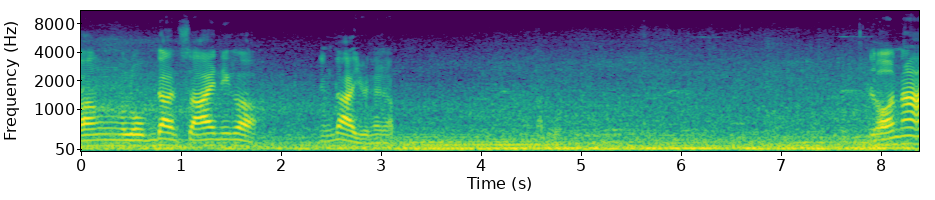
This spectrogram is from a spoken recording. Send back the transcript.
ฟังลมด้านซ้ายนี่ก็ ยังได้อยู่นะครับ ล้อหน้า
